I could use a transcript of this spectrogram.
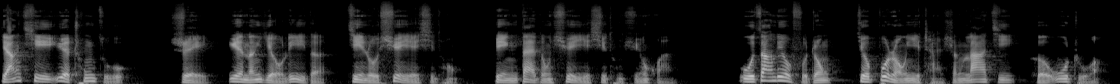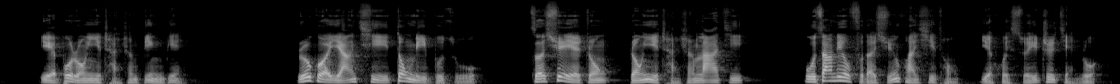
阳气越充足，水越能有力地进入血液系统，并带动血液系统循环，五脏六腑中就不容易产生垃圾和污浊。也不容易产生病变。如果阳气动力不足，则血液中容易产生垃圾，五脏六腑的循环系统也会随之减弱。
